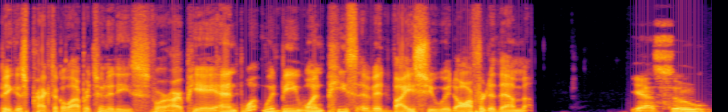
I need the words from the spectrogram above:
biggest practical opportunities for RPA? And what would be one piece of advice you would offer to them? Yeah, so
